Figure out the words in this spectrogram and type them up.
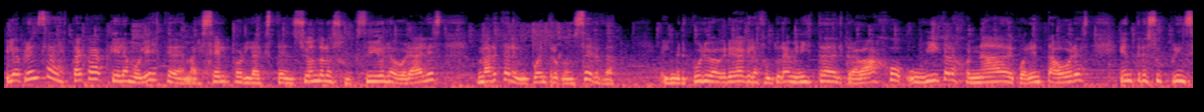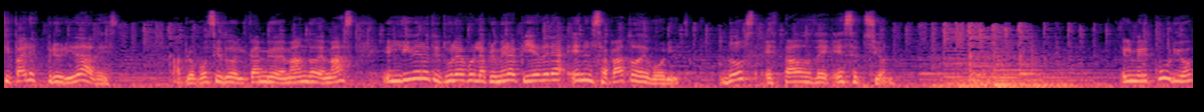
y la prensa destaca que la molestia de Marcel por la extensión de los subsidios laborales marca el encuentro con Cerda, el Mercurio agrega que la futura ministra del Trabajo ubica la jornada de 40 horas entre sus principales prioridades. A propósito del cambio de mando, además, el Libero titula con la primera piedra en el zapato de Boris, dos estados de excepción. El Mercurio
